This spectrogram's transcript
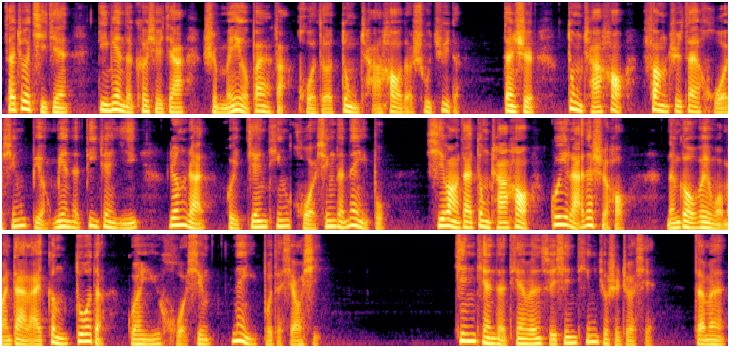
在这期间，地面的科学家是没有办法获得洞察号的数据的。但是，洞察号放置在火星表面的地震仪仍然会监听火星的内部，希望在洞察号归来的时候，能够为我们带来更多的关于火星内部的消息。今天的天文随心听就是这些，咱们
